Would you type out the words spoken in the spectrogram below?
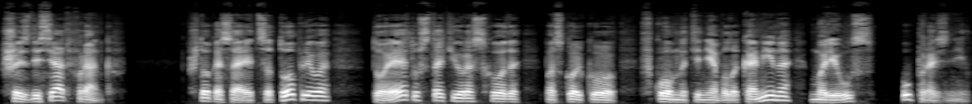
60 франков. Что касается топлива, то эту статью расхода, поскольку в комнате не было камина, Мариус упразднил.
